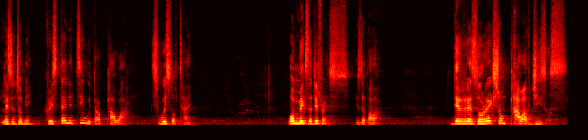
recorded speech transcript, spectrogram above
Listen to me. Christianity without power is waste of time. What makes the difference is the power. The resurrection power of Jesus.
